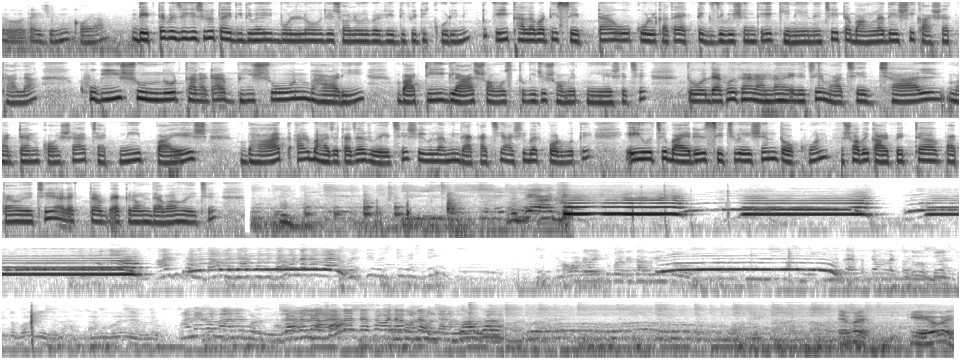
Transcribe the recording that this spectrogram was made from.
তো তাই জন্যই করা। দেড়টা বেজে গেছিল, তাই দিদিভাই বলল যে, চলো এবার রেডি ফেডি করে নিই তো এই থালাবাটি সেটটা ও কলকাতায় একটা এক্সিবিশন থেকে কিনে এনেছে। এটা বাংলাদেশি কাঁসার থালা। খুবই সুন্দর থালাটা, আর ভীষণ ভারী। বাটি, গ্লাস, সমস্ত কিছু সমেত নিয়ে এসেছে। তো দেখো, এখানে রান্না হয়ে গেছে মাছের ঝাল, মাটন কষা, চাটনি, পায়েস, ভাত, আর ভাজা টাজা রয়েছে। সেগুলো আমি দেখাচ্ছি আশীর্বাদ পর্বতে। এই হচ্ছে বাইরের সিচুয়েশন তখন সবে কার্পেটটা পাতা হয়েছে, আর একটা ব্যাকগ্রাউন্ড দেওয়া হয়েছে। আমার কাছে একটু করে? খেতে হবে কিন্তু আরে ও আইসক্রিমটা বলে দিয়েছে না আমি বলে নিয়ে বলে আমি আবার বাধা করে দিলাম এ করে? কি এ করে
